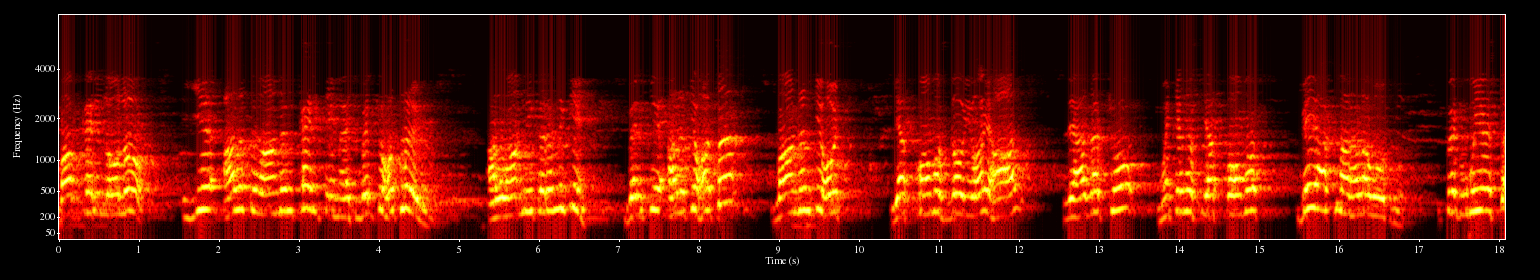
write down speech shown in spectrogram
باب کر لولو، یہ ال تو وانگن کر تم اس بلکہ ہوتر ال وانگنی کرن کی؟ بلکہ ال کے ہوت وانگن کی ہوت۔ یت قومس گو یہ حال، لہذا چھو ونکس یت قومس بی اخ مرحلہ ووتمت پہ ویس تہ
